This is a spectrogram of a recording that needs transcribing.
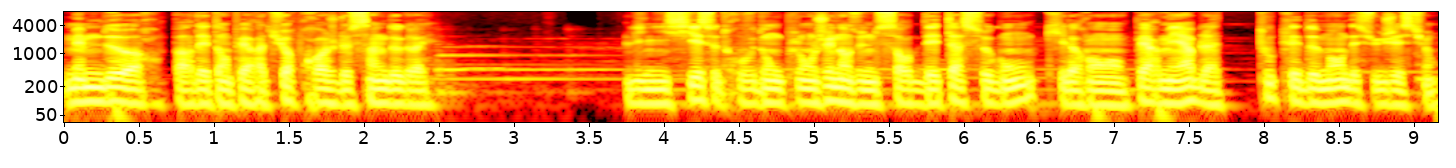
même dehors, par des températures proches de 5 degrés. L'initié se trouve donc plongé dans une sorte d'état second qui le rend perméable à toutes les demandes et suggestions.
